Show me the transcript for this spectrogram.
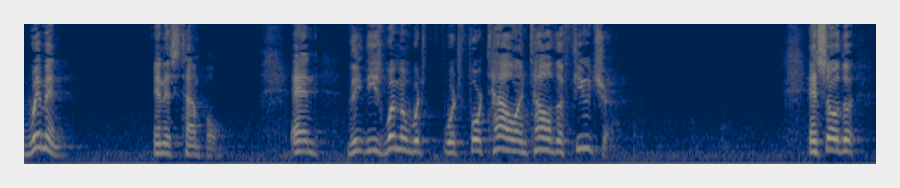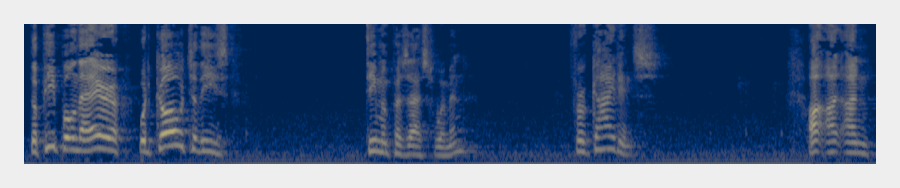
women in his temple. And the, these women would, would foretell and tell the future. And so the, the people in that area would go to these demon possessed women for guidance on, on,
